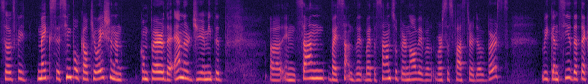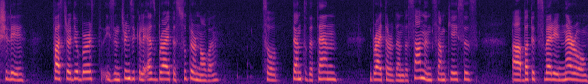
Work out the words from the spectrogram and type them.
So if we make a simple calculation and compare the energy emitted uh, in sun by, sun by the sun supernovae versus fast radio bursts, we can see that actually fast radio burst is intrinsically as bright as supernova. So 10 to the 10 brighter than the sun in some cases, uh, but it's very narrow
